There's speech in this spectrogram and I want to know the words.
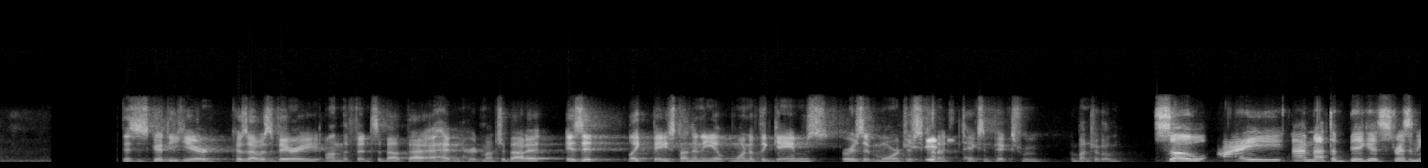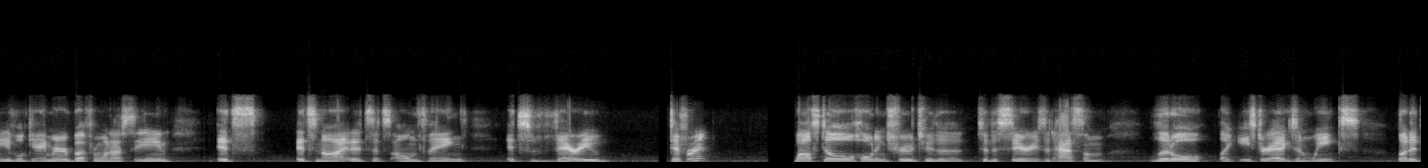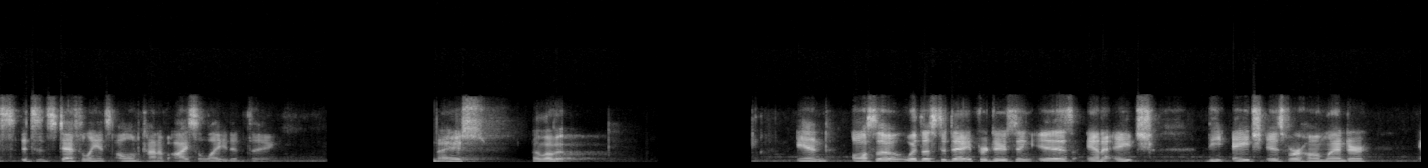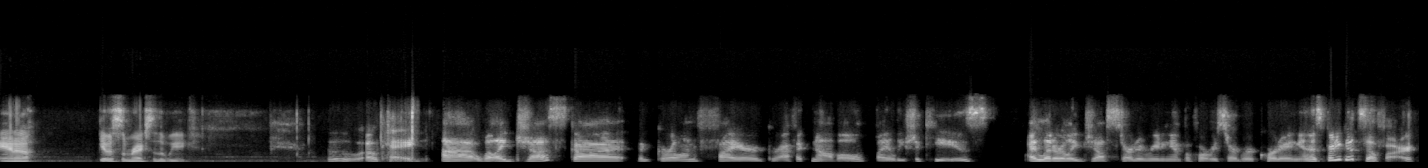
This is good to hear because I was very on the fence about that. I hadn't heard much about it. Is it like based on any one of the games, or is it more just kind of takes and picks from a bunch of them? So I I'm not the biggest Resident Evil gamer, but from what I've seen, it's it's not. It's its own thing. It's very different while still holding true to the to the series. It has some little like Easter eggs and winks, but it's it's it's definitely its own kind of isolated thing. Nice. I love it. And also with us today producing is Anna H. The H is for Homelander. Anna, give us some Recs of the week. Ooh, okay. Uh, well, I just got the Girl on Fire graphic novel by Alicia Keys. I literally just started reading it before we started recording, and it's pretty good so far.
